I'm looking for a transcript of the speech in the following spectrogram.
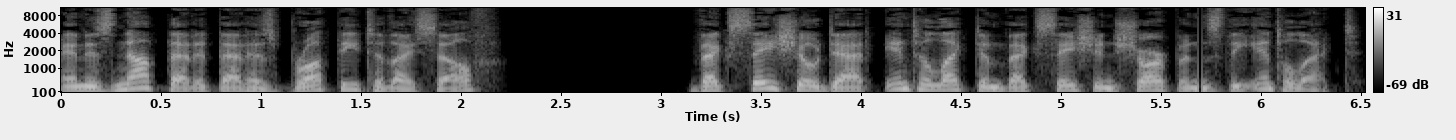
And is not that it that has brought thee to thyself? Vexatio dat intellectum vexation sharpens the intellect.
